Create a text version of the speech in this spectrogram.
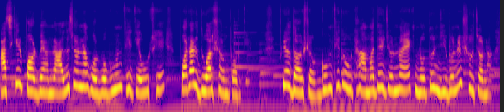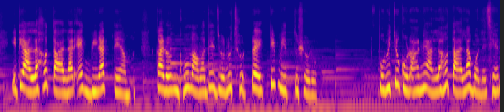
আজকের পর্বে আমরা আলোচনা করব ঘুম থেকে উঠে পড়ার দোয়া সম্পর্কে। প্রিয় দর্শক, ঘুম থেকে ওঠা আমাদের জন্য এক নতুন জীবনের সূচনা। এটি আল্লাহ তাআলার এক বিরাট নেয়ামত, কারণ ঘুম আমাদের জন্য ছোট্ট একটি মৃত্যুস্বরূপ। পবিত্র কোরআনে আল্লাহ তাআলা বলেছেন,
